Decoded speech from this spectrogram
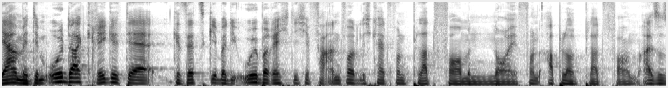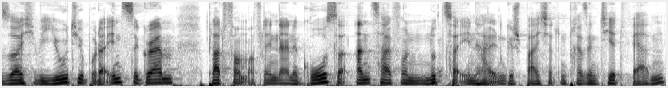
Ja, mit dem URDAC regelt der Gesetzgeber die urheberrechtliche Verantwortlichkeit von Plattformen neu, von Upload-Plattformen, also solche wie YouTube oder Instagram, Plattformen, auf denen eine große Anzahl von Nutzerinhalten gespeichert und präsentiert werden.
